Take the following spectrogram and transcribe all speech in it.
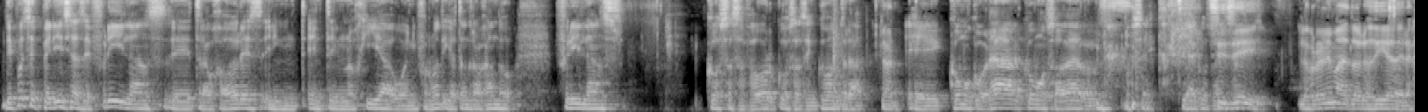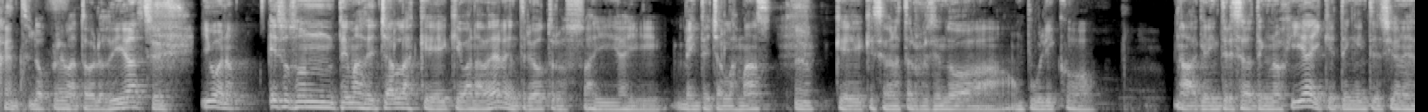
Después experiencias de freelance, de trabajadores en, tecnología o en informática están trabajando freelance, cosas a favor, cosas en contra, eh, cómo cobrar, cómo saber, no sé, cantidad de cosas. Sí, sí, los problemas de todos los días de la gente. Los problemas de todos los días. Sí. Y bueno, esos son temas de charlas que, van a ver, entre otros. Hay, hay 20 charlas más que, se van a estar ofreciendo a un público nada, que le interese la tecnología y que tenga intenciones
